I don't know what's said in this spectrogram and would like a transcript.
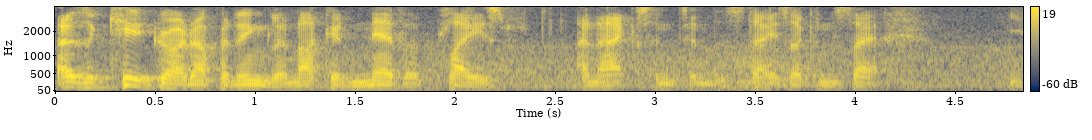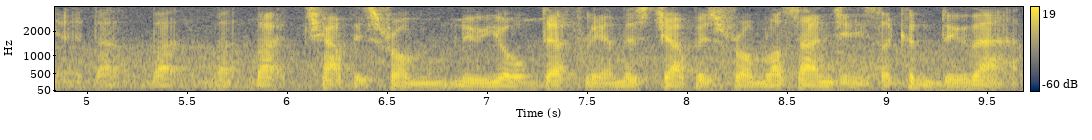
As a kid growing up in England, I could never place an accent in the States. I couldn't say, yeah, that, that, that, that chap is from New York, definitely, and this chap is from Los Angeles. I couldn't do that.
